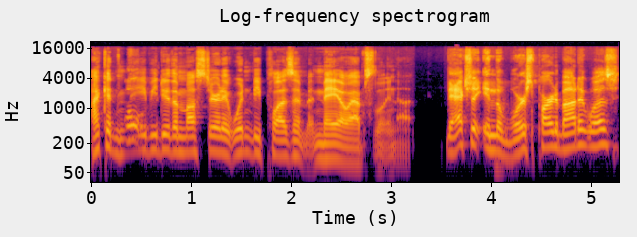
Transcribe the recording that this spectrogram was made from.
I could Oh. maybe do the mustard. It wouldn't be pleasant, but mayo, absolutely not. They actually, in the worst part about it was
